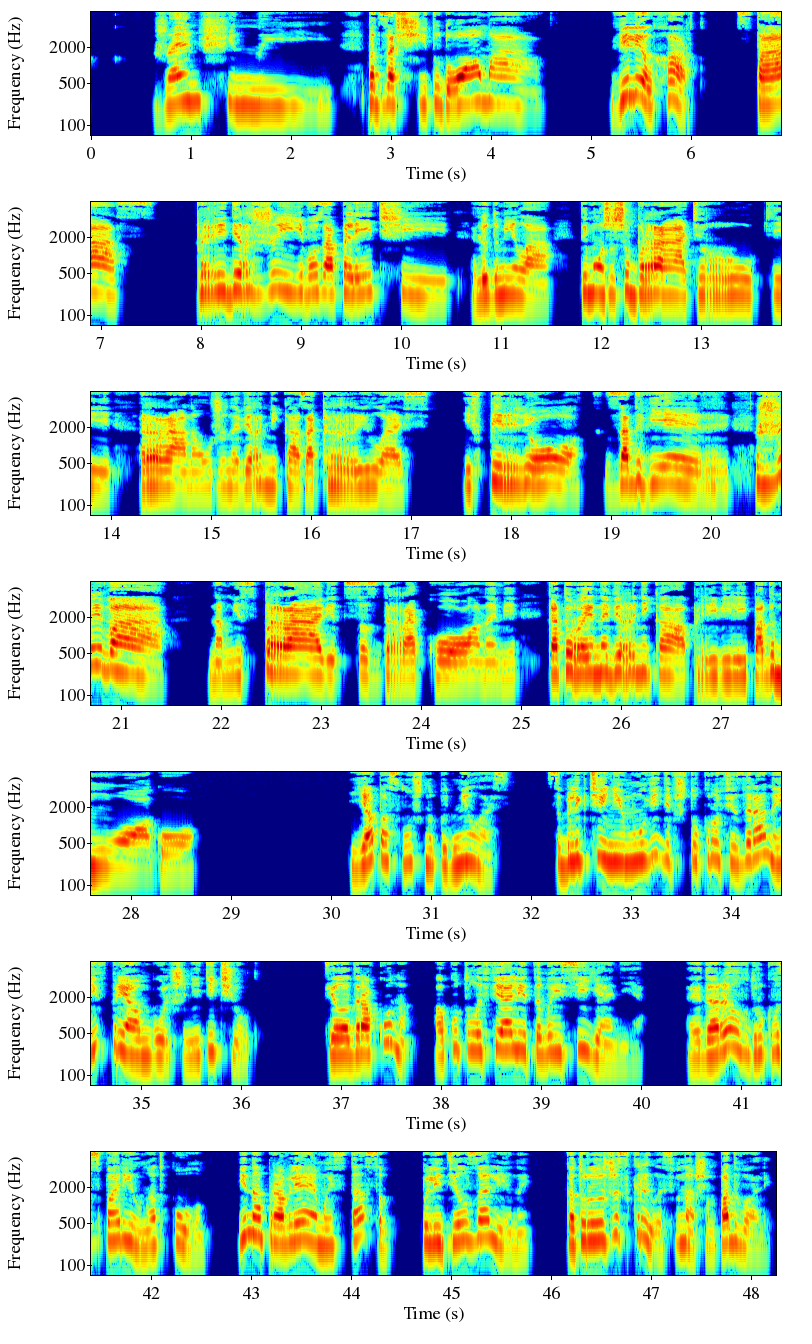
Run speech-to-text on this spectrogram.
женщины, под защиту дома!» — велел Харт. «Стас, придержи его за плечи! Людмила, ты можешь убрать руки, рана уже наверняка закрылась. И вперед, за дверь, живо! Нам не справиться с драконами, которые наверняка привели подмогу. Я послушно поднялась, с облегчением увидев, что кровь из раны и впрямь больше не течет. Тело дракона окутало фиолетовое сияние. Эйдарел вдруг воспарил над полом и, направляемый Стасом, полетел за Леной, которая уже скрылась в нашем подвале.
